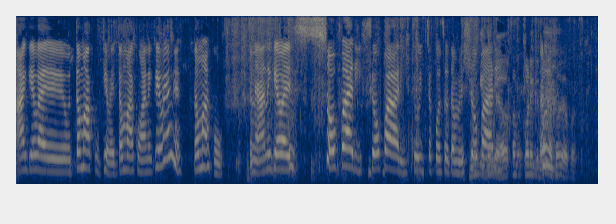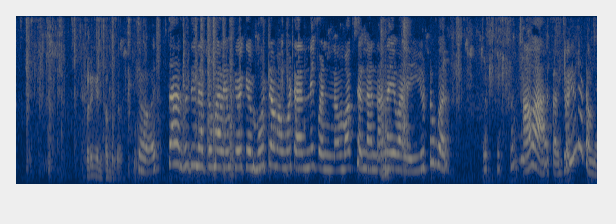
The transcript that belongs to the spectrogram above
આ કહેવાય તમાકુ કહેવાય. તમાકુ આને કહેવાય ને? તમાકુ. અને આને કહેવાય સોપારી સોપારી. જોઈ શકો છો તમે સોપારી. અત્યાર સુધીના તમારે એમ કહેવાય કે મોટામાં મોટા નહીં પણ માપસરના નાના એવા ને યુટ્યુબર આવા હતા. જોયું ને તમે?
